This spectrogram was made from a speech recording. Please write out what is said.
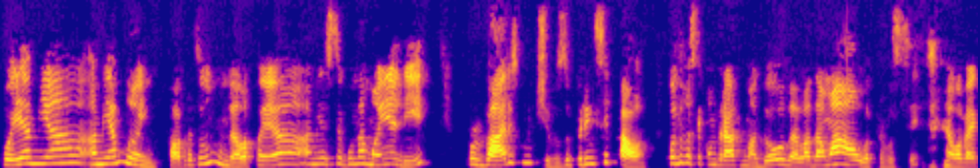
foi a minha, a minha mãe, fala para todo mundo. Ela foi a, a minha segunda mãe ali, por vários motivos. O principal, quando você contrata uma doula, ela dá uma aula para você. Ela vai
